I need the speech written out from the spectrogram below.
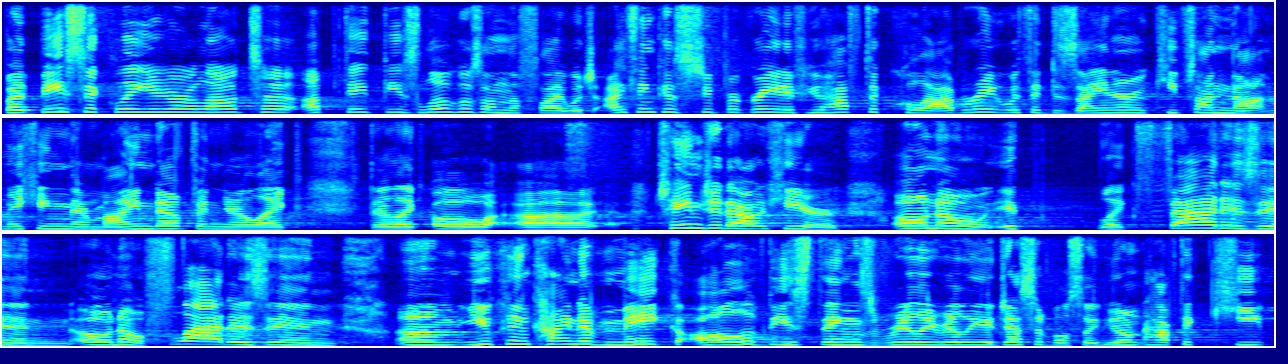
but basically, you're allowed to update these logos on the fly, which I think is super great. If you have to collaborate with a designer who keeps on not making their mind up, and you're like, they're like, oh, uh, change it out here. Oh no, it, like fat is in, oh no, flat is in. Um, you can kind of make all of these things really, really adjustable so you don't have to keep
